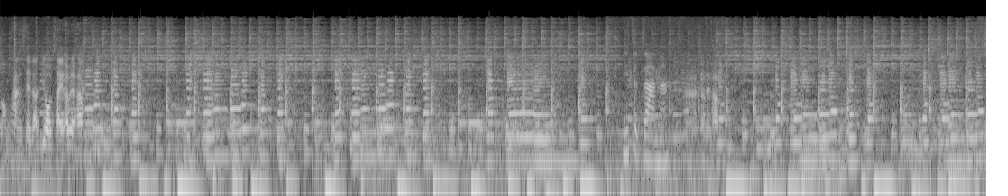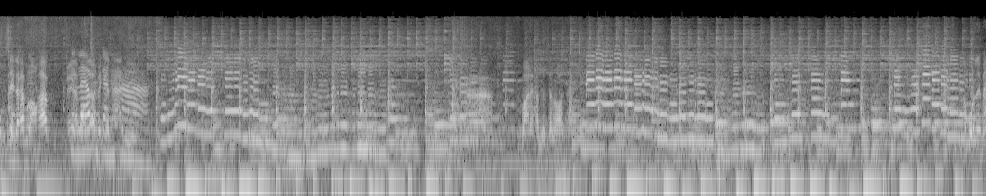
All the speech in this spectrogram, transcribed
หอมหั่นเสร็จแล้วโยนใส่เข้าไปเลยครับนี่จัดจานนะอ่าจัดเลยครับผมเสร็จแล้วครับคุณหมอครับเสร็จแล้วเหมือนไม่กันห้าค่ะ วางเลยครับเดี๋ยวจะร้อนครับเอาหมดเลยไหม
